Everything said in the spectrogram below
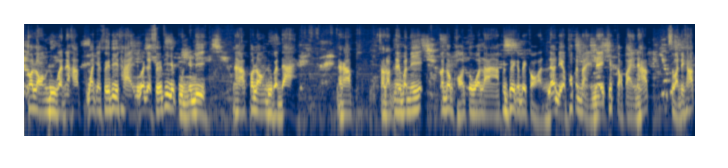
ก็ลองดูกันนะครับ ว่าจะซื้อที่ไทยหรือว่าจะซื้อที่ญี่ปุ่นกันดีนะครับ ก็ลองดูกันได้นะครับสำหรับในวันนี้ก็ต้องขอตัวลาเพื่อนๆกันไปก่อนแล้วเดี๋ยวพบกันใหม่ในคลิปต่อไปนะครับ สวัสดีครับ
